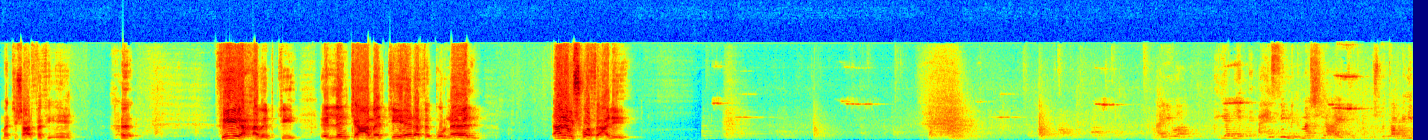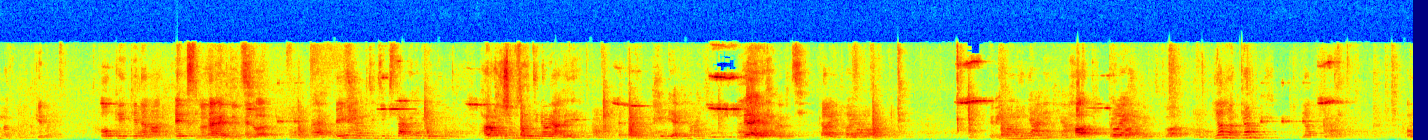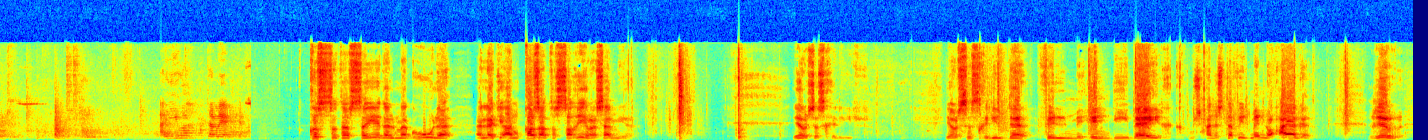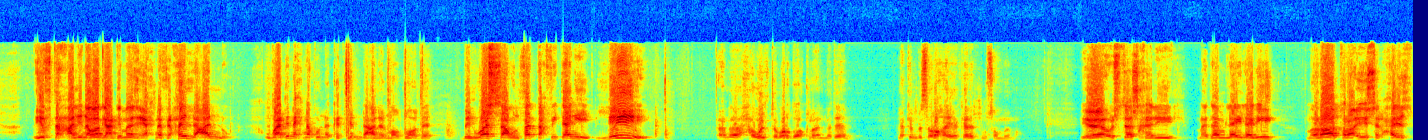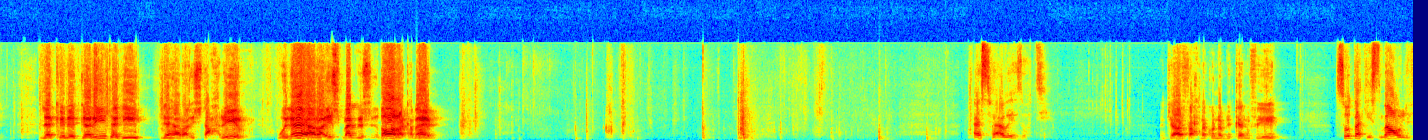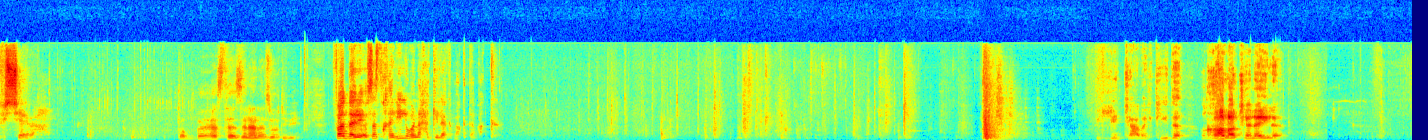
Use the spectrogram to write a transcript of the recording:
ما أنتش عارفة في إيه. في يا حبيبتي اللي انت عملتيه هنا في الجورنال أنا مش موافق عليه. أيوه يعني حسي إنك ماشية عادي مش بتعملي مجهود كده. okay كده أنا excellent حلو قوي إيه يا حبيبتي انت مستعجلة كده ليه؟ هروح أشوف زوجتي ناوي على إيه. طيب تحبي أجي معاكي؟ لا يا حبيبتي. طيب bye bye. ابقي طمنيني عليكي؟ حاضر. bye يا حبيبتي. باي يلا نكمل. يلا. okay. أيوه تمام. قصة السيدة المجهولة التي أنقذت الصغيرة سامية يا أستاذ خليل يا أستاذ خليل ده فيلم هندي بايخ. مش هنستفيد منه حاجة غير يفتح علينا وجع دماغ إحنا في حل عنه. وبعدين إحنا كنا كتمنا على الموضوع ده. بنوسع ونفتح فيه تاني. ليه؟ أنا حاولت برضه أقنع المدام لكن بصراحة هي كانت مصممة. يا أستاذ خليل مدام ليلى دي مرات رئيس الحزب لكن الجريدة دي لها رئيس تحرير ولها رئيس مجلس إدارة كمان. آسفة قوي يا زوجتي. أنت عارفة إحنا كنا بنتكلم في إيه؟ صوتك يسمعه اللي في الشارع. طب هستأذن أنا يا زهدي بيه. اتفضل يا أستاذ خليل وأنا هجي لك مكتبك. اللي انت عملتيه ده غلط يا ليلى.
